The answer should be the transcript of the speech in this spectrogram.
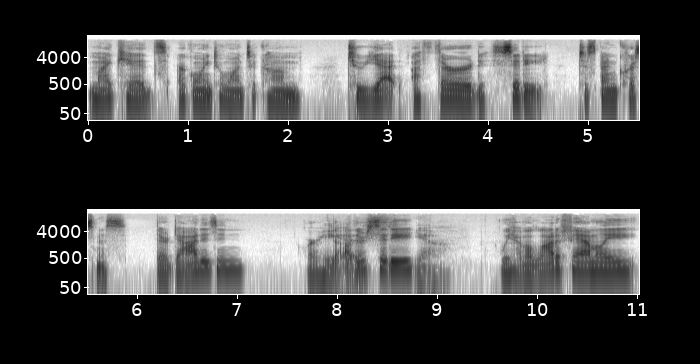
my kids are going to want to come to yet a third city to spend Christmas. Their dad is in, Where he The other city. Yeah. we have a lot of family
